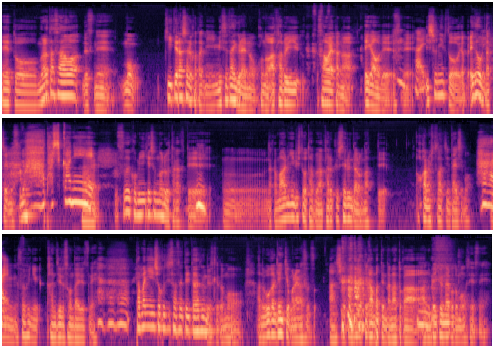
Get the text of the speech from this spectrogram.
えっ、と、村田さんはですね、もう、聞いてらっしゃる方に見せたいぐらいの、この明るい、爽やかな笑顔でですね、はい一緒にいると、やっぱ笑顔になっちゃいますね。ああ、確かに。はい。すごいコミュニケーション能力高くて、ううん、ん、なんか周りにいる人を多分明るくしてるんだろうなって、他の人たちに対しても、はい。うん、そういうふうに感じる存在ですね。たまに食事させていただくんですけども、あの、僕は元気をもらいます。あ、仕事やって頑張ってんだなとか、うんあの、勉強になることも多くてですね。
